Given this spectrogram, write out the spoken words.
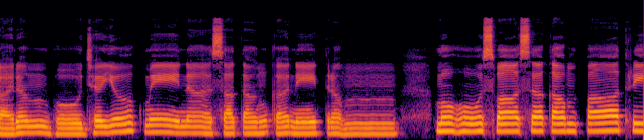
करं भोजयुग्मेन सतङ्कनेत्रं मुहस्वासकं पाथी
